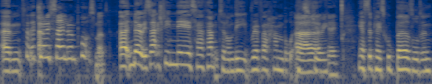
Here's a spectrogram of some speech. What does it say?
Um, So the Jolly Sailor in Portsmouth. uh, no, it's actually near Southampton on the River Hamble Ah, estuary. okay. Yes, a place called Bursledon.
